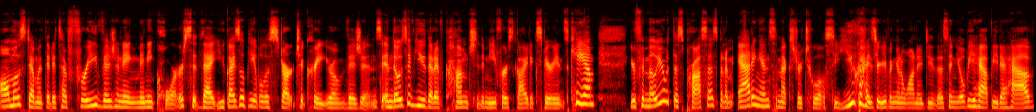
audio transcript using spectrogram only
almost done with it. It's a free visioning mini course that you guys will be able to start to create your own visions. And those of you that have come to the Me First Guide Experience Camp, you're familiar with this process, but I'm adding in some extra tools. So you guys are even going to want to do this and you'll be happy to have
